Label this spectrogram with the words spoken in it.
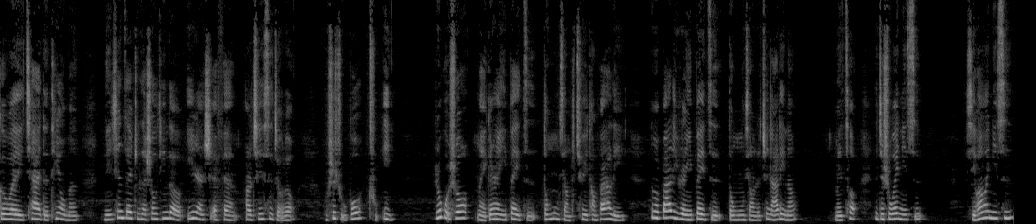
各位亲爱的听友们，您现在正在收听的依然是 FM 二七四九六，我是主播楚艺。如果说每个人一辈子都梦想着去一趟巴黎，那么巴黎人一辈子都梦想着去哪里呢？没错，那就是威尼斯。喜欢威尼斯，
